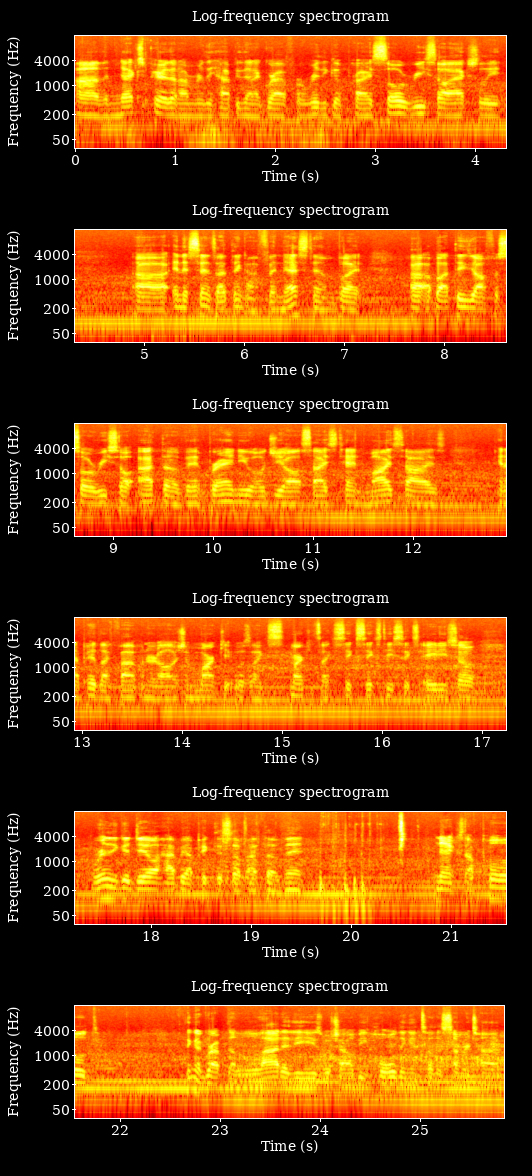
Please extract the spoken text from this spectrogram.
Uh, the next pair that I'm really happy that I grabbed for a really good price, Sole Resell actually. Uh, in a sense, I think I finessed him, but uh, I bought these off of Sole Resell at the event, brand new OGL, size 10, my size, and I paid like $500. And market was like market's like 660, 680. So really good deal. Happy I picked this up at the event. Next, I pulled, I think I grabbed a lot of these, which I'll be holding until the summertime.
